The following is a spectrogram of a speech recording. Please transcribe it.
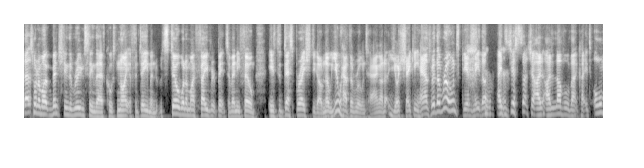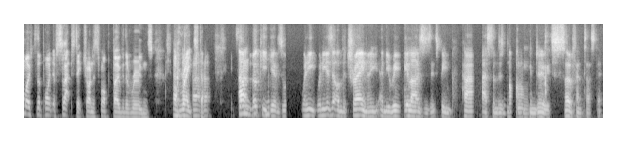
that's one of my mentioning the runes thing there. Of course, Night of the Demon. Still one of my favourite bits of any film is the desperation to go. No, you have the runes. Hang on, you're shaking hands with the runes. Give me the. it's just such a. I, I love all that. kind It's almost to the point of slapstick trying to swap up over the runes. Great stuff. It's that Um, look he gives when he when he is it on the train and he, and he realizes it's been passed and there's nothing he can do. It's so fantastic.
